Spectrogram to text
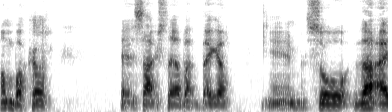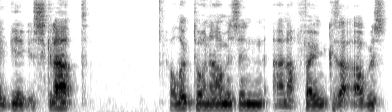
humbucker, it's actually a bit bigger. Um, so that idea gets scrapped. I looked on Amazon and I found because I, I, was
